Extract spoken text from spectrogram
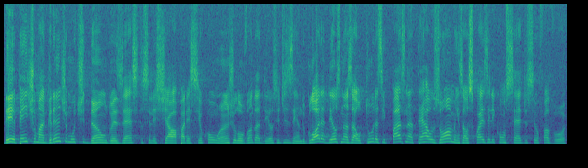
De repente, uma grande multidão do exército celestial apareceu com o anjo, louvando a Deus e dizendo: Glória a Deus nas alturas e paz na terra aos homens, aos quais ele concede o seu favor.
